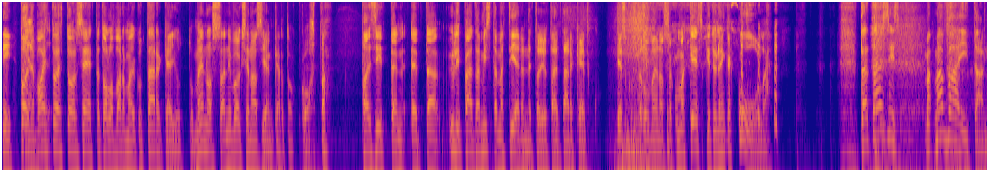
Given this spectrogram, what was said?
Niin, toinen Ja- vaihtoehto on se, että tuolla on varmaan joku tärkeä juttu menossa, niin voiko sen asian kertoa kohta? Tai sitten, että ylipäätään mistä mä tiedän, että on jotain tärkeää keskustelua menossa, kun mä keskityn enkä kuule. Tätä siis, mä, mä väitän,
